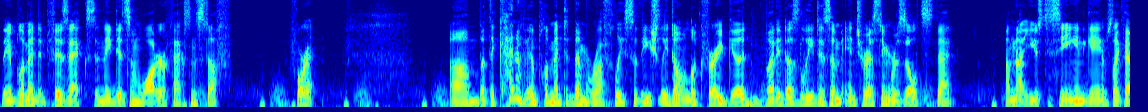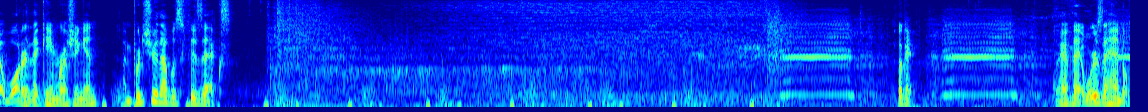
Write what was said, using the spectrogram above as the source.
They implemented PhysX, and they did some water effects and stuff. Um, but they kind of implemented them roughly, so they usually don't look very good, but it does lead to some interesting results that I'm not used to seeing in games, like that water that came rushing in. I'm pretty sure that was PhysX. Okay. I have that. Where's the handle?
